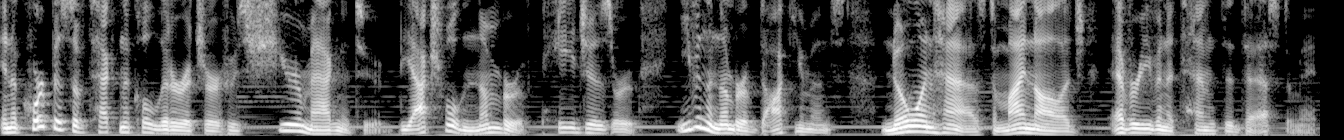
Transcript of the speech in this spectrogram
in a corpus of technical literature whose sheer magnitude, the actual number of pages, or even the number of documents, no one has, to my knowledge, ever even attempted to estimate.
